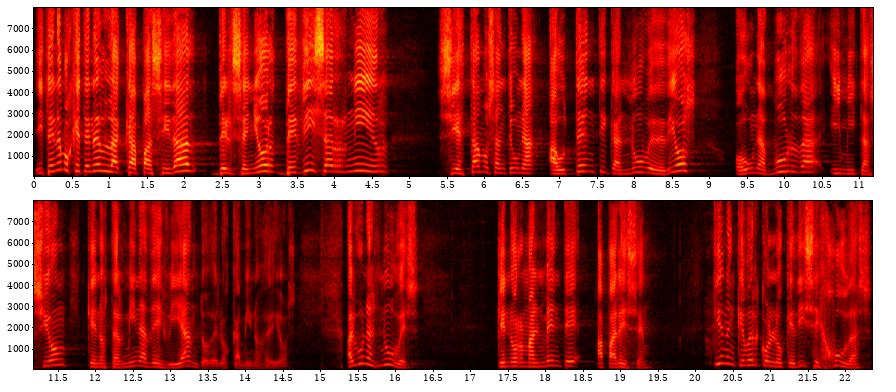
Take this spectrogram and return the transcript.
Y tenemos que tener la capacidad del Señor de discernir si estamos ante una auténtica nube de Dios o una burda imitación que nos termina desviando de los caminos de Dios. Algunas nubes que normalmente aparecen tienen que ver con lo que dice Judas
